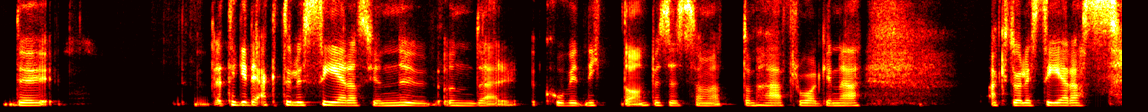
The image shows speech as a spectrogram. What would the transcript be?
det, jag tänker det aktualiseras ju nu under covid-19 precis som att de här frågorna aktualiseras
